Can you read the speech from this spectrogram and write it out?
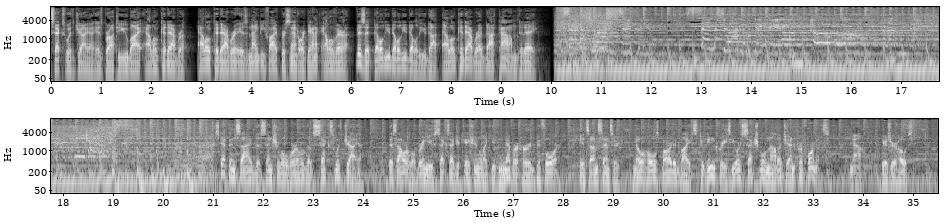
Sex with Jaiya is brought to you by Aloe Cadabra. Aloe Cadabra is 95% organic aloe vera. Visit www.aloecadabra.com today. Step inside the sensual world of sex with Jaiya. This hour will bring you sex education like you've never heard before. It's uncensored, no holes barred advice to increase your sexual knowledge and performance. Now, here's your host,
